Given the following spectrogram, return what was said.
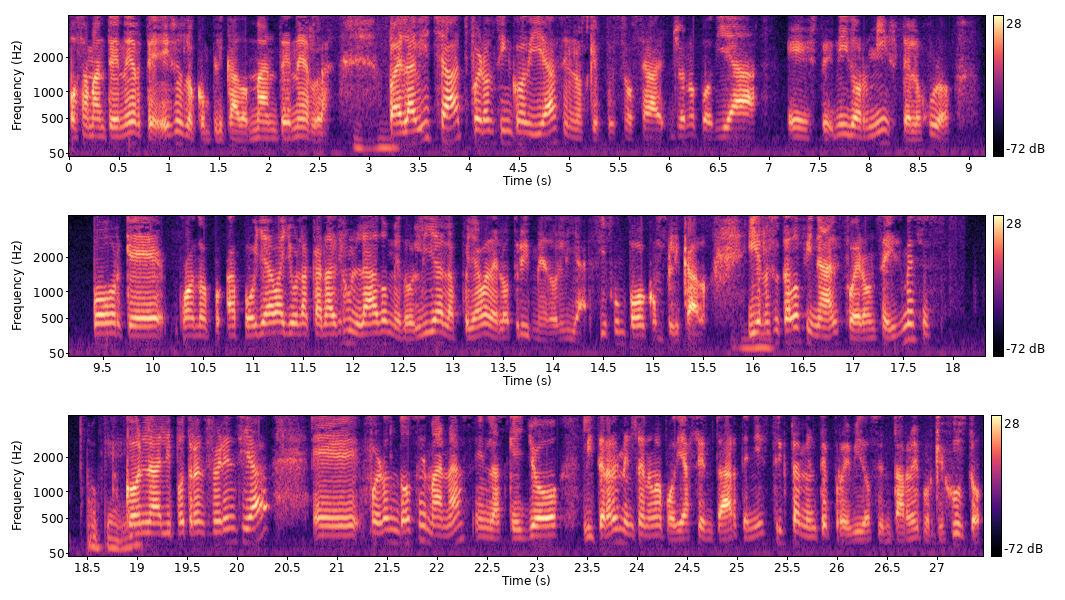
O sea, mantenerte, eso es lo complicado, mantenerla. Para la V-Chat fueron cinco días en los que, pues, o sea, yo no podía, este, ni dormir, te lo juro porque cuando ap- apoyaba yo la cara de un lado me dolía, la apoyaba del otro y me dolía. Sí fue un poco complicado. Y el resultado final fueron seis meses. Ok. Con la lipotransferencia eh, fueron dos semanas en las que yo literalmente no me podía sentar, tenía estrictamente prohibido sentarme porque justo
